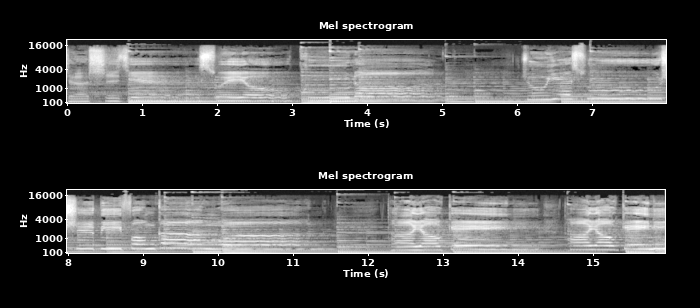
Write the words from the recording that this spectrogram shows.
这世界虽有苦难主耶稣是避风港湾他要给你他要给你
